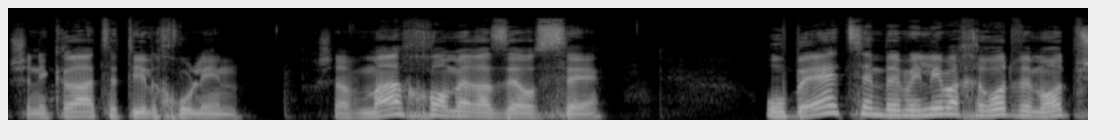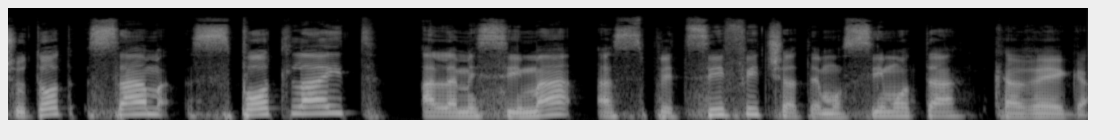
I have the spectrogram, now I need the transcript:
שנקרא אצטילכולין. עכשיו, מה החומר הזה עושה? הוא בעצם, במילים אחרות ומאוד פשוטות, שם spotlight על המשימה הספציפית שאתם עושים אותה כרגע.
